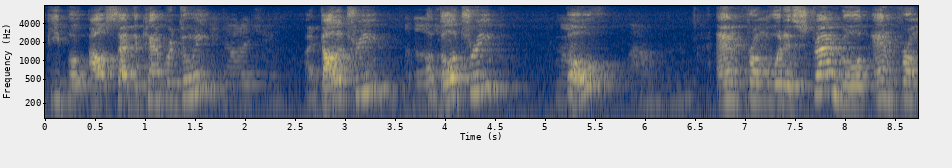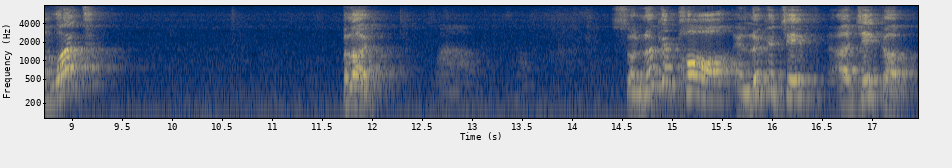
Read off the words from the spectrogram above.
people outside the camp are doing? Idolatry. Idolatry, Adultery. adultery, both, Wow. and from what is strangled, and from what? Blood. Wow. So look at Paul and look at uh, Jacob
